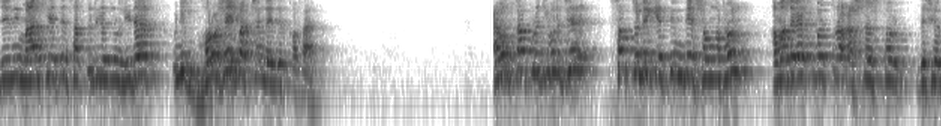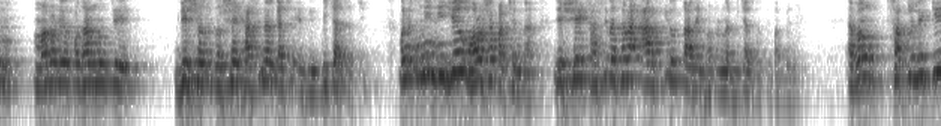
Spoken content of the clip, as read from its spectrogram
যিনি মার খেয়েছে ছাত্রলীগের একজন লিডার, উনি ভরসাই পাচ্ছেন না এদের কথায়। এবং তারপরে কি বলেছে? ছাত্রলীগ এতিমদের সংগঠন আমাদের একমাত্র আশ্রয়স্থল দেশের মাননীয় প্রধানমন্ত্রী দেশরত্ন শেখ হাসিনার কাছে বিচার চাচ্ছে। মানে উনি নিজেও ভরসা পাচ্ছেন না যে শেখ হাসিনা ছাড়া আর কেউ তার এই ঘটনার বিচার করতে পারবেন এবং ছাত্রলীগ কি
